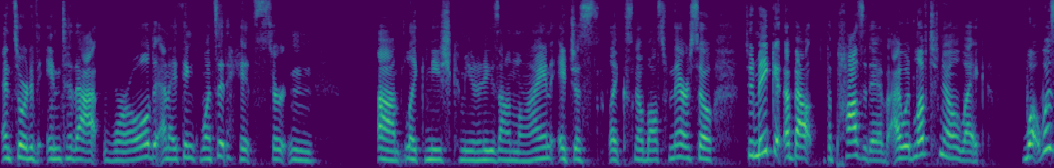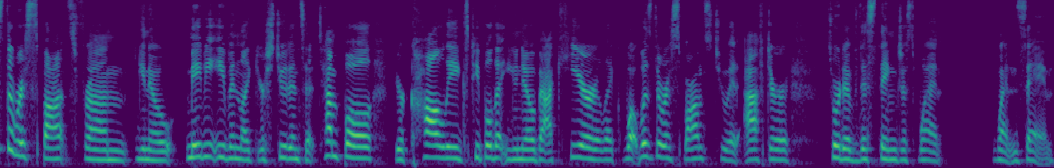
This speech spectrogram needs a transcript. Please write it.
and sort of into that world and i think once it hits certain um, like niche communities online it just like snowballs from there. So to make it about the positive i would love to know like what was the response from you know maybe even like your students at temple your colleagues people that you know back here? Like what was the response to it after sort of this thing just went went insane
